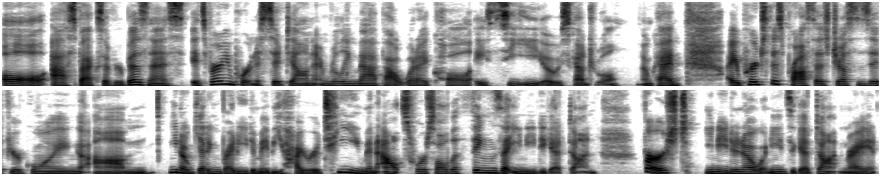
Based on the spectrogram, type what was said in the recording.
all aspects of your business, it's very important to sit down and really map out what I call a CEO schedule. Okay. I approach this process just as if you're going, um, you know, getting ready to maybe hire a team and outsource all the things that you need to get done. First, you need to know what needs to get done, right?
